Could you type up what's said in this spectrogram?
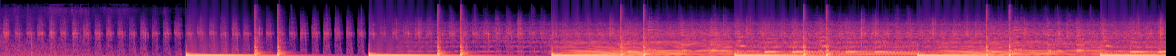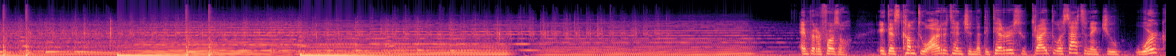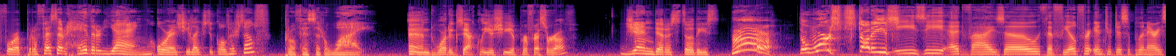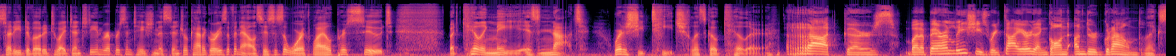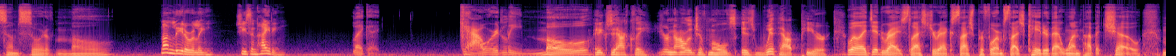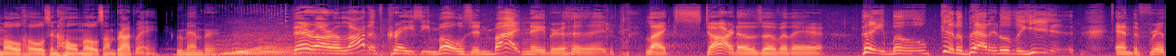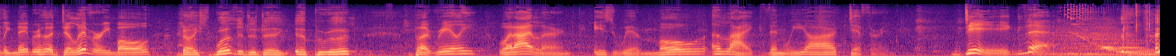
Emperor Fuzzo, it has come to our attention that the terrorists who tried to assassinate you work for a Professor Heather Yang, or as she likes to call herself, Professor Y. And what exactly is she a professor of? Gender studies. Ah, the worst studies! Easy adviso. The field for interdisciplinary study devoted to identity and representation as central categories of analysis is a worthwhile pursuit. But killing me is not. Where does she teach? Let's go kill her. Rutgers. But apparently she's retired and gone underground. Like some sort of mole? Not literally. She's in hiding. Like a cowardly mole? Exactly. Your knowledge of moles is without peer. Well, I did write slash direct slash perform slash cater that one puppet show, Mole Holes and Whole Moles on Broadway. Remember? There are a lot of crazy moles in my neighborhood. Like Stardos over there. Hey, mole, get about it over here. And the friendly neighborhood delivery mole. Nice weather today, Emperor. But really, what I learned is we're more alike than we are different. Dig that.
